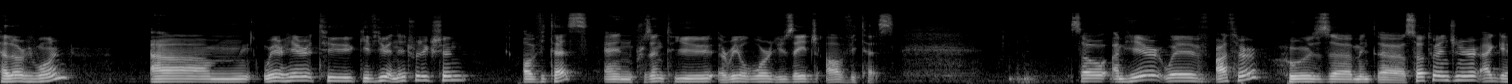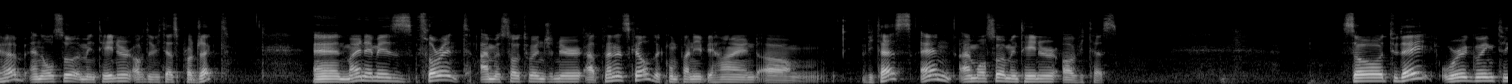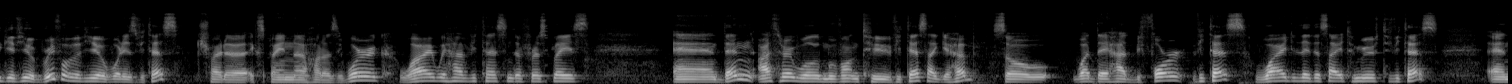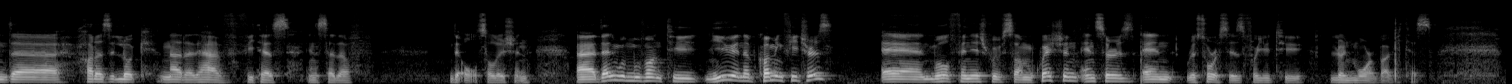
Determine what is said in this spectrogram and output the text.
hello everyone. Um, we're here to give you an introduction of Vitess and present to you a real-world usage of Vitess. So I'm here with Arthur, who's a, a, software engineer at GitHub and also a maintainer of the Vitess project. And my name is Florent. I'm a software engineer at PlanetScale, the company behind um, and I'm also a maintainer of Vitess. So today we're going to give you a brief overview of what is Vitess, try to explain uh, how does it work, why we have Vitess in the first place, and then Arthur will move on to Vitess at GitHub. So what they had before Vitess, why did they decide to move to Vitess, and uh, how does it look now that they have Vitess instead of the old solution. Uh, then we'll move on to new and upcoming features, and we'll finish with some question answers and resources for you to learn more about Vitess.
